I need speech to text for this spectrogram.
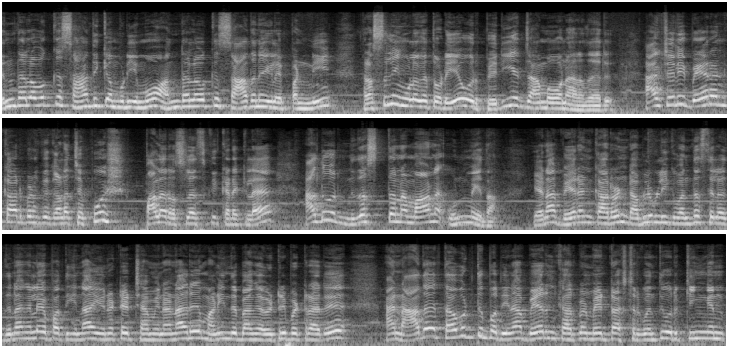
எந்த அளவுக்கு சாதிக்க முடியுமோ அந்த அளவுக்கு சாதனைகளை பண்ணி ரஸ்லிங் உலகத்தோடைய ஒரு பெரிய ஜாம்பவனாக இருந்தார். ஆக்சுவலி பேரன் கார்பனுக்கு கிடச்ச புஷ் பல ரஸ்லர்ஸ்க்கு கிடைக்கல. அது ஒரு நிதஸ்தனமான உண்மை தான் ஏன்னா பேரன் கார்வன் டபிள்யூபிளிக்கு வந்த சில தினங்களே பார்த்தீங்கன்னா யுனைடெட் சாம்பியன் ஆனார் மணிந்த பேங்கை வெற்றி பெற்றார். அண்ட் அதை தவிர்த்து பார்த்தீங்கன்னா பேரன் கார்பன் மேட் ராஸ்டருக்கு வந்து ஒரு கிங் அண்ட்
